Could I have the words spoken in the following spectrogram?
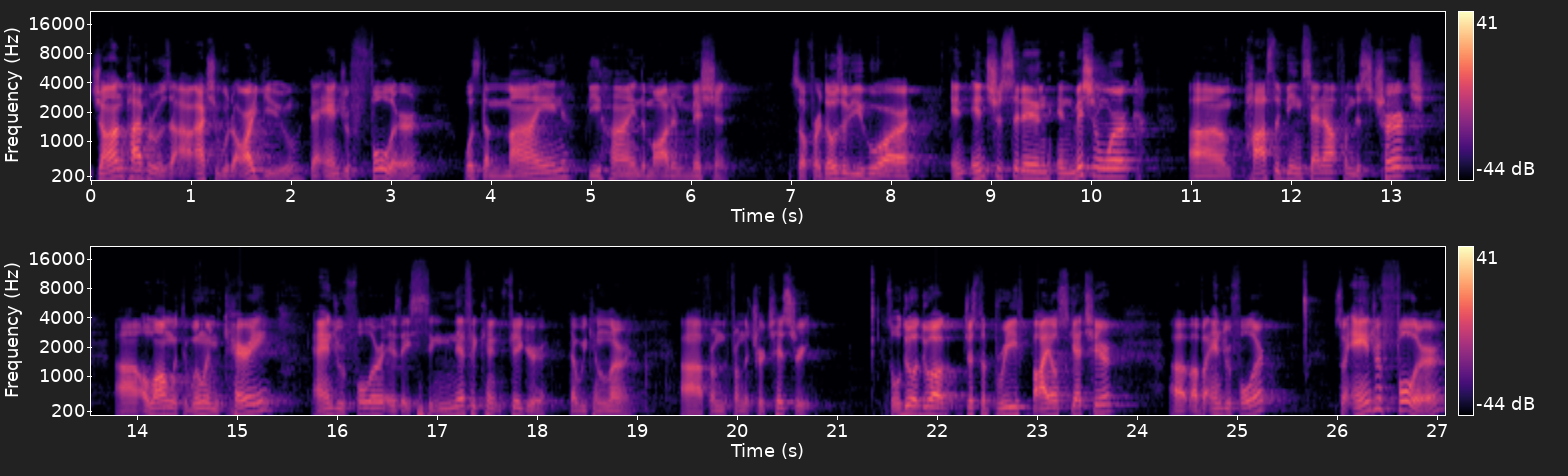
John Piper was, uh, actually would argue that Andrew Fuller was the mind behind the modern mission. So, for those of you who are in, interested in, in mission work, um, possibly being sent out from this church, uh, along with William Carey, Andrew Fuller is a significant figure that we can learn uh, from, the, from the church history. So we'll do, a, do a, just a brief bio sketch here uh, of Andrew Fuller. So Andrew Fuller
